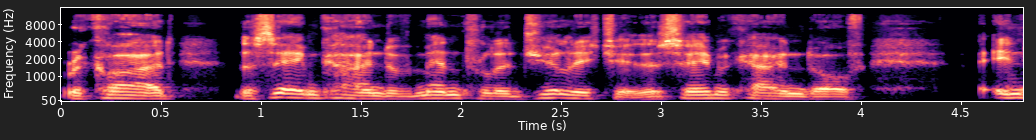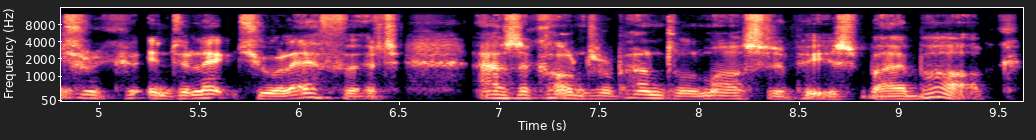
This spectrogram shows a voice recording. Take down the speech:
required the same kind of mental agility, the same kind of intellectual effort as a contrapuntal masterpiece by Bach.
